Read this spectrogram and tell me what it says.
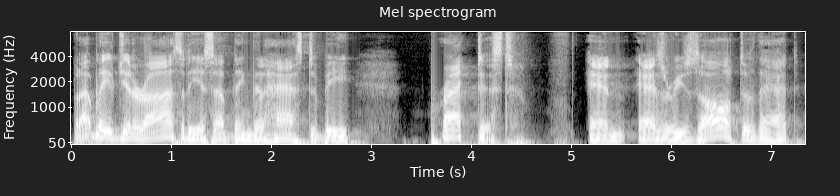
But I believe generosity is something that has to be practiced. And as a result of that,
